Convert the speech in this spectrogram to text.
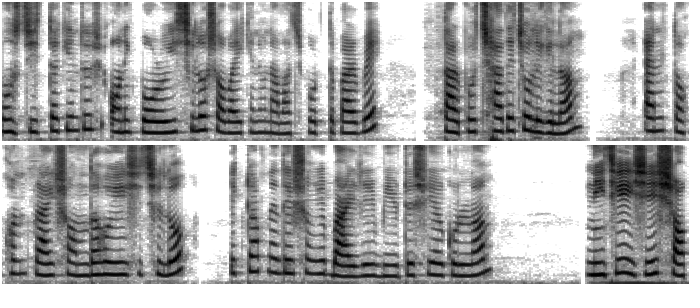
মসজিদটা কিন্তু অনেক বড়ই ছিল, সবাই এখানে নামাজ পড়তে পারবে। তারপর ছাদে চলে গেলাম। অ্যান্ড তখন প্রায় সন্ধ্যা হয়ে এসেছিল। একটু আপনাদের সঙ্গে বাইরের ভিউটা শেয়ার করলাম। নিচে এসে সব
